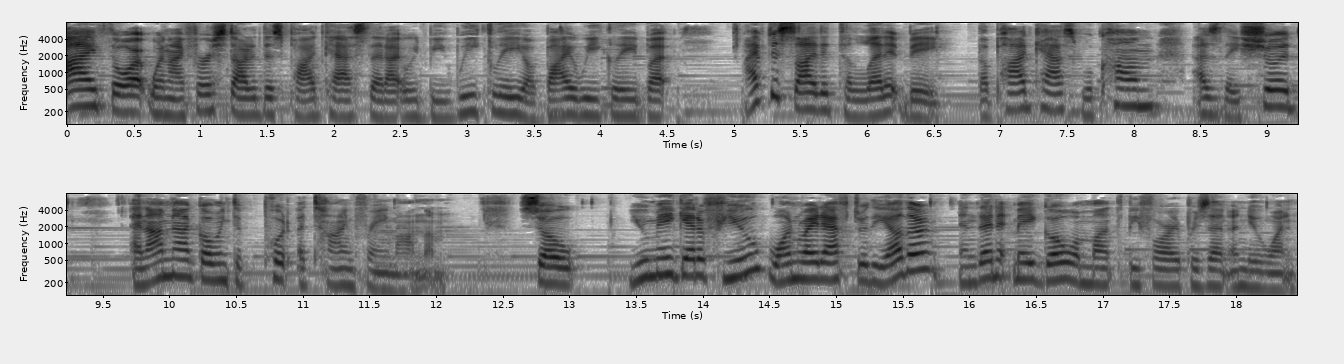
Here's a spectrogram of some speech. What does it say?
I thought when I first started this podcast that I would be weekly or bi weekly, but I've decided to let it be. The podcasts will come as they should, and I'm not going to put a time frame on them. So you may get a few, one right after the other, and then it may go a month before I present a new one.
